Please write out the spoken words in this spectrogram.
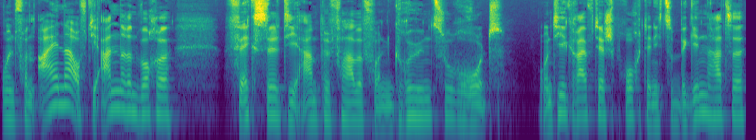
Und von einer auf die andere Woche wechselt die Ampelfarbe von Grün zu Rot. Und hier greift der Spruch, den ich zu Beginn hatte,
